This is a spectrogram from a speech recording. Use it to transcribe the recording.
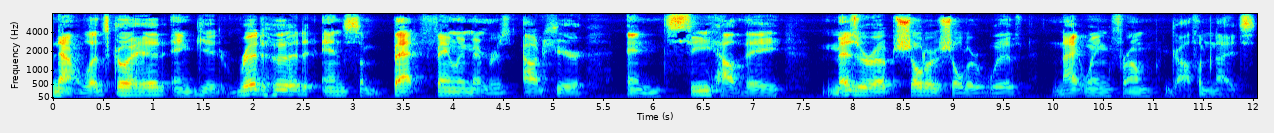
Now, let's go ahead and get Red Hood and some Bat family members out here and see how they measure up shoulder to shoulder with Nightwing from Gotham Knights.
